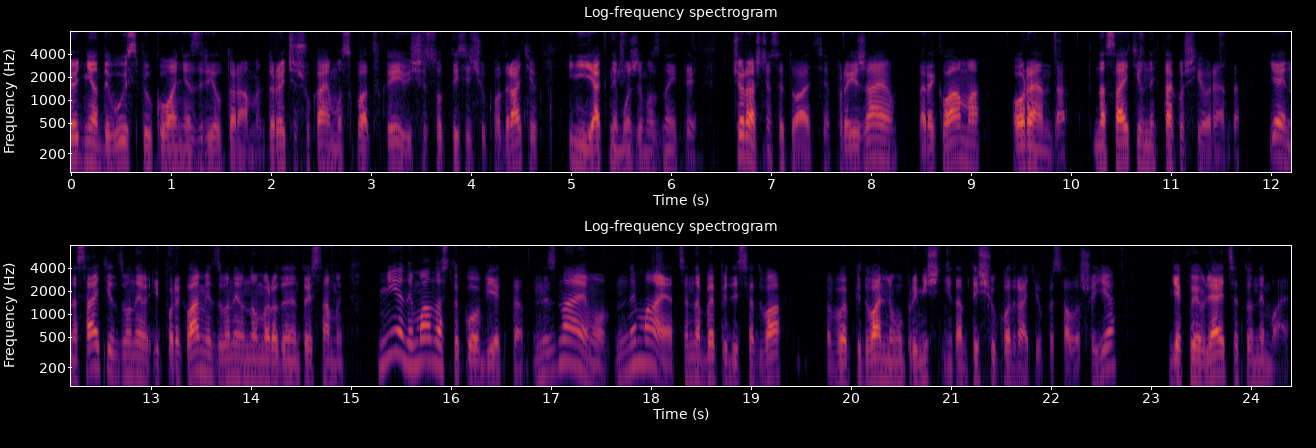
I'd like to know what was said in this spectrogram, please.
Щодня дивуюсь спілкування з ріелторами. До речі, шукаємо склад в Києві 600 тисяч квадратів і ніяк не можемо знайти. Вчорашня ситуація. Приїжджаю, реклама, оренда. На сайті в них також є оренда. Я і на сайті дзвонив, і по рекламі дзвонив номер один той самий. Ні, нема в нас такого об'єкта. Не знаємо. Немає. Це на Б-52 в підвальному приміщенні, там тисячу квадратів писало, що є. Як виявляється, то немає.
